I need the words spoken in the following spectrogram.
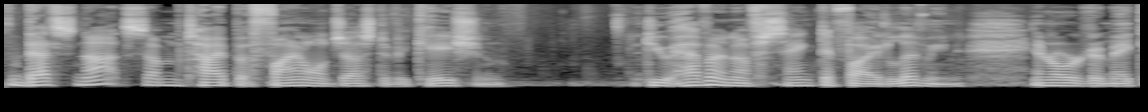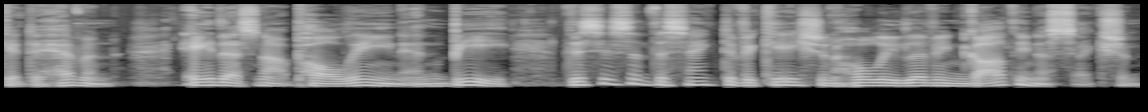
That's not some type of final justification. Do you have enough sanctified living in order to make it to heaven? A, that's not Pauline. And B, this isn't the sanctification, holy living, godliness section.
